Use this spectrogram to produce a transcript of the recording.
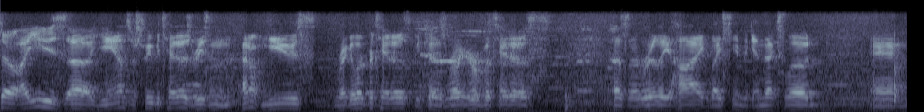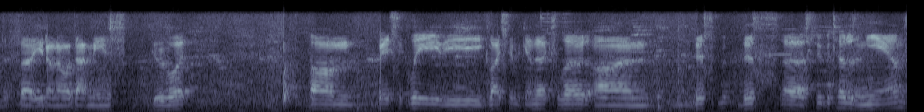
So I use uh, yams or sweet potatoes. The reason I don't use regular potatoes because regular potatoes has a really high glycemic index load. And if uh, you don't know what that means, Google it. Um, basically, the glycemic index load on this this uh, sweet potatoes and yams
